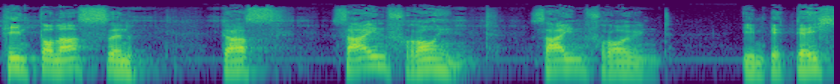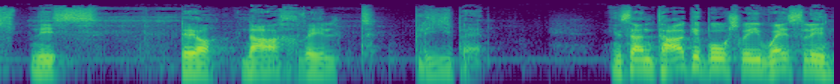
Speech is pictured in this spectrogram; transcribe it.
hinterlassen, dass sein Freund, sein Freund im Gedächtnis der Nachwelt bliebe. In seinem Tagebuch schrieb Wesley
